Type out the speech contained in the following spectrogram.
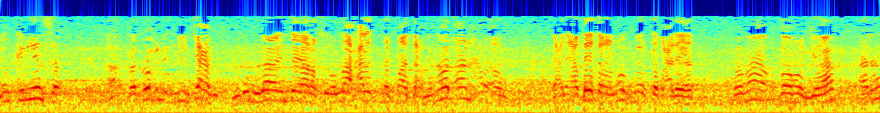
يمكن ينسى. فنروح نرجع له. نقول له لا أنت يا رسول الله حلفت إنك ما تحملنا. والان يعني أعطيتنا نوت نركب عليها. فما فهو الجواب هذا؟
